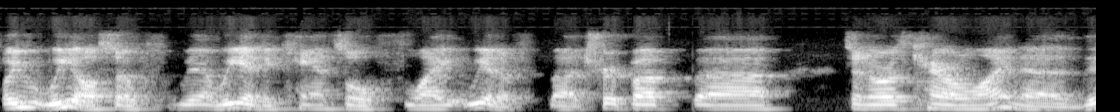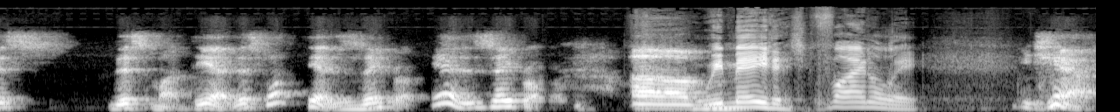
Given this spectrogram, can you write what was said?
we, we also we had to cancel flight. We had a, a trip up uh, to North Carolina this this month. Yeah, this month. Yeah, this is April. Yeah, this is April. Um, we made it finally. Yeah,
